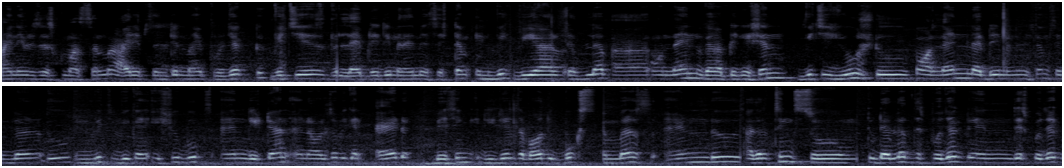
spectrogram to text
my name is S. Kumar Sharma. I represented my project, which is the library management system, in which we are develop an online web application which is used to online library management system similar to in which we can issue books and return, and also we can add basic details about the books, numbers, and other things. So to develop this project, in this project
